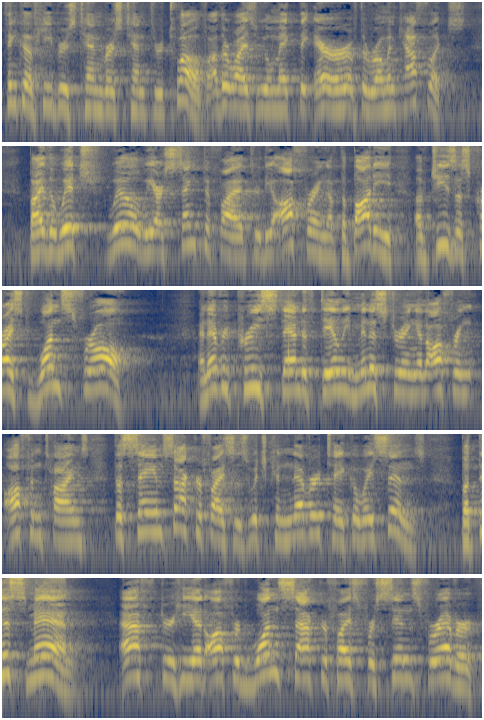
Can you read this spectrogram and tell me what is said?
Think of Hebrews 10, verse 10 through 12. Otherwise, we will make the error of the Roman Catholics, by the which will we are sanctified through the offering of the body of Jesus Christ once for all. And every priest standeth daily ministering and offering oftentimes the same sacrifices which can never take away sins. But this man, after he had offered one sacrifice for sins forever,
